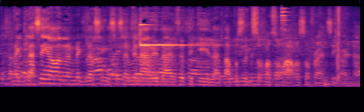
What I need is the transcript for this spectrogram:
Naglasing ako ng naglasing sa seminary dahil sa tequila tapos nagsuka-suka ako sa Francie Arna.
